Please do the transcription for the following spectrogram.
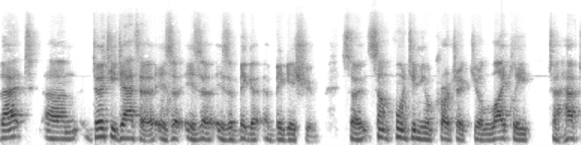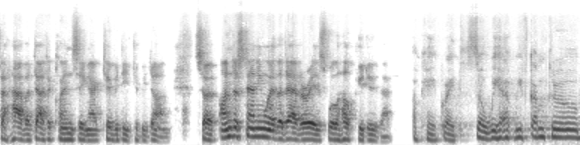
that um, dirty data is a is a is a big a big issue. So, at some point in your project, you're likely to have to have a data cleansing activity to be done. So, understanding where the data is will help you do that. Okay, great. So we have we've gone through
